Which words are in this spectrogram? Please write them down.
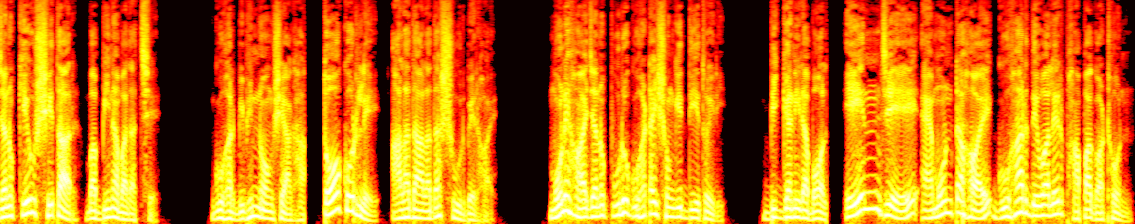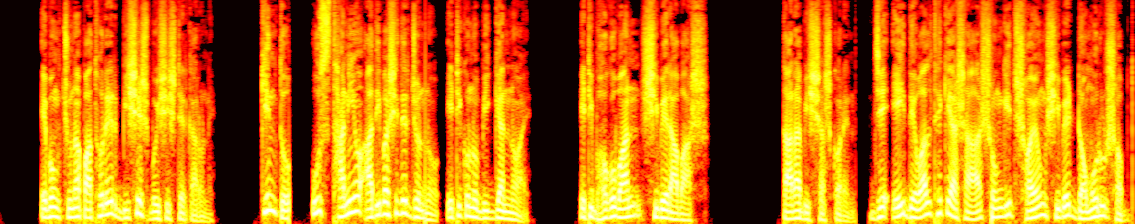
যেন কেউ সেতার বা বিনা বাজাচ্ছে। গুহার বিভিন্ন অংশে আঘাত। ত করলে আলাদা আলাদা সুর বের হয়। মনে হয় যেন পুরো গুহাটাই সংগীত দিয়ে তৈরি। বিজ্ঞানীরা বল, এন যে এমনটা হয় গুহার দেওয়ালের ফাঁপা গঠন এবং চুনাপাথরের বিশেষ বৈশিষ্ট্যের কারণে। কিন্তু উস্থানীয় আদিবাসীদের জন্য এটি কোনো বিজ্ঞান নয়। এটি ভগবান শিবের আবাস। তারা বিশ্বাস করেন যে এই দেওয়াল থেকে আসা সংগীত স্বয়ং শিবের ডমরুর শব্দ।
